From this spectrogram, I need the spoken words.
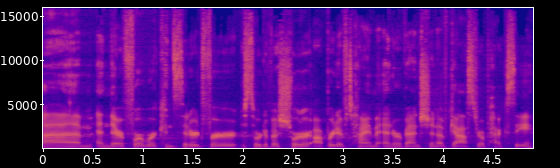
um, and therefore were considered for sort of a shorter operative time intervention of gastropexy.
